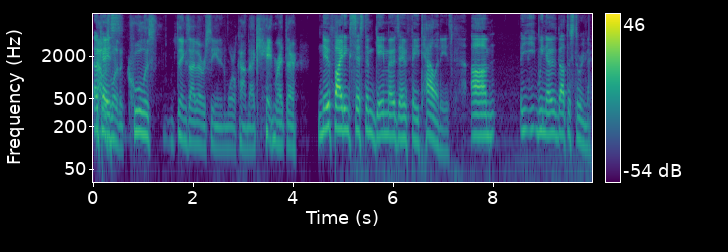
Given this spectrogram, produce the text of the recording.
that okay, was one of the coolest things I've ever seen in a Mortal Kombat game right there. New fighting system, game modes, and fatalities. Um, we know about the story mode.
